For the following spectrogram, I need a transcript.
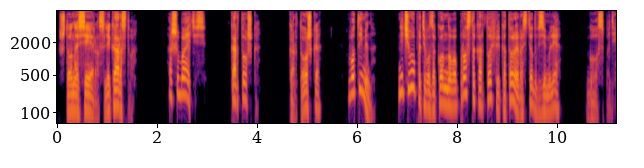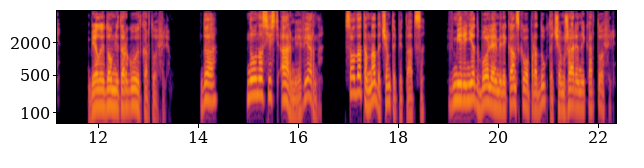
«Что на сей раз? Лекарство?» «Ошибаетесь. Картошка». «Картошка?» «Вот именно. Ничего противозаконного, просто картофель, который растет в земле. Господи. Белый дом не торгует картофелем. Да. Но у нас есть армия, верно? Солдатам надо чем-то питаться. В мире нет более американского продукта, чем жареный картофель.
